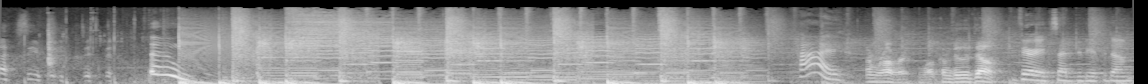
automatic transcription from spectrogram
I see what you did. Boom! I'm Robert. Welcome to the dump. Very excited to be at the dump.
